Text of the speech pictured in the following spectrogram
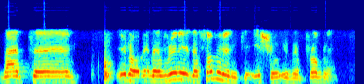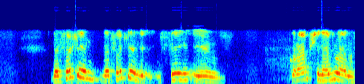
that uh, you know there's really the sovereignty issue is a problem. The second the second thing is corruption. Everyone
